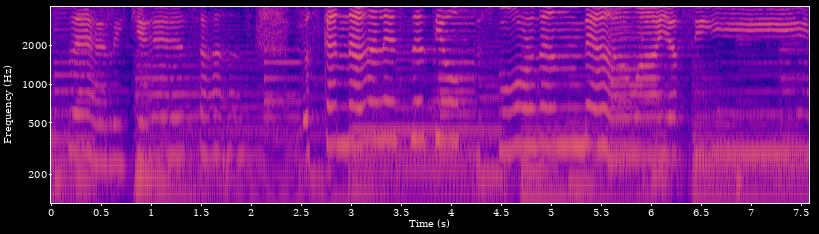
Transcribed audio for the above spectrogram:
De riquezas, los canales de Dios desbordan de agua y así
